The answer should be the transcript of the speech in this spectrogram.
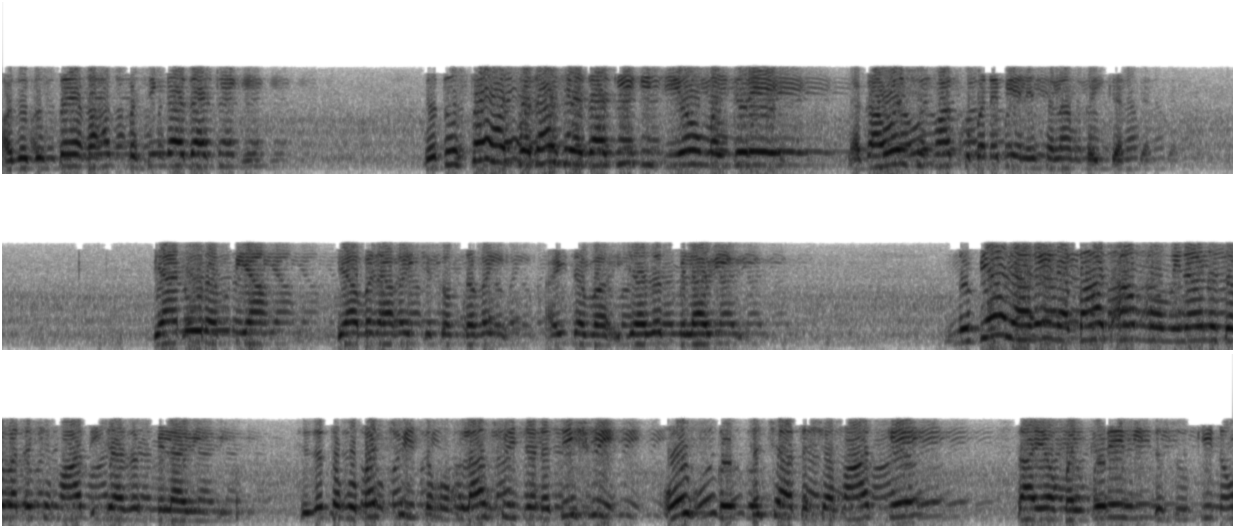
او د دوستۍ حق په څنګه ادا کیږي د دوستۍ حق په داسې ادا کیږي چې یو ملګری لکه اول شفاعت خو نبی علی السلام کوي کنه بیا نور انبیا بیا به هغه چې کوم دغه ایت به اجازه ملاوي نو بیا هغه نه بعد عام مؤمنانو ته به شفاعت اجازه ملاوي چې زه ته خو بچ شوې ته خو خلاص شوې جنتی شوې اوس ته چا ته شفاعت کې ستا یو ملګری وي ته سوکی نو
